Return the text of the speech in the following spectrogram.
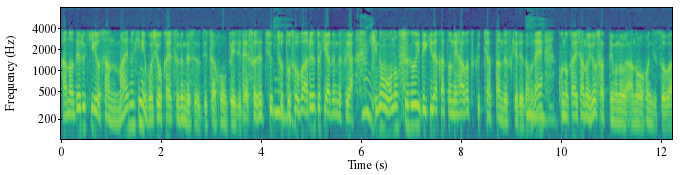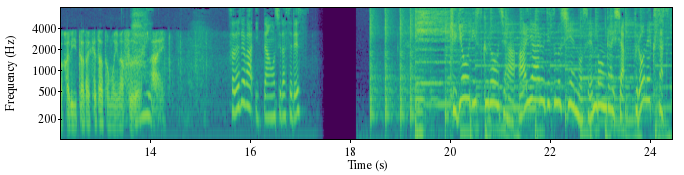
あの、出る企業さん前の日にご紹介するんです。よ、実はホームページで。それでちょ,、ちょっと相場荒れる時あるんですが、はい、昨日ものすごい出来高と値幅作っちゃったんですけれどもね、えー、この会社の良さっていうものを、あの、本日お分かりいただけたと思います。はい。はい、それでは一旦お知らせです。企業ディスクロージャー IR 実務支援の専門会社プロネクサス。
